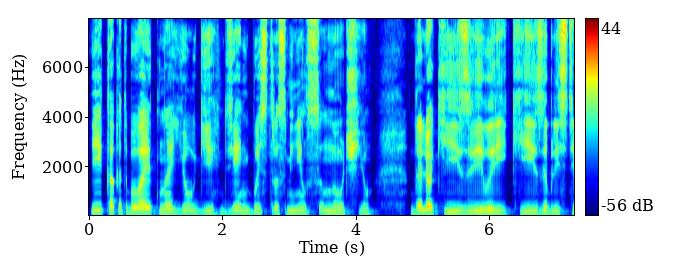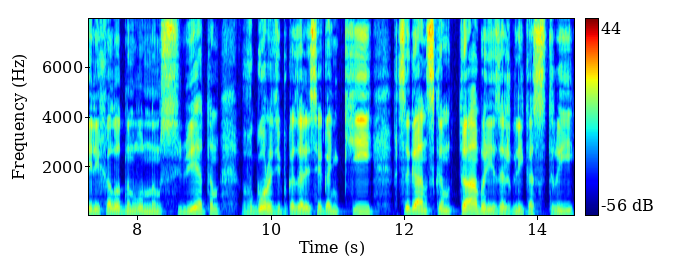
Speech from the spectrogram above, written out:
и, как это бывает на юге, день быстро сменился ночью. Далекие извивы реки заблестели холодным лунным светом, в городе показались огоньки, в цыганском таборе зажгли костры,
